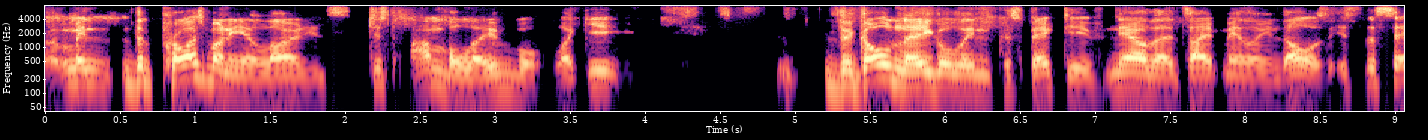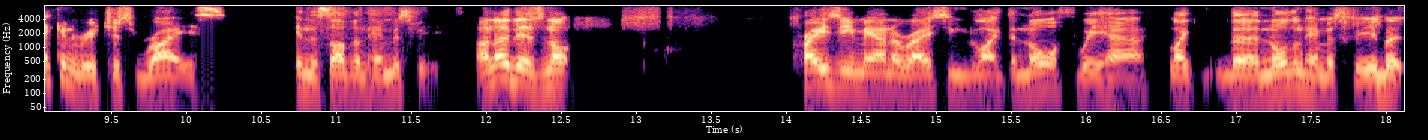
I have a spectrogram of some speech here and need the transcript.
I mean, the prize money alone, it's just unbelievable. Like you, the Golden Eagle in perspective, now that it's eight million dollars, it's the second richest race in the Southern Hemisphere. I know there's not crazy amount of racing like the North we have, like the Northern Hemisphere, but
